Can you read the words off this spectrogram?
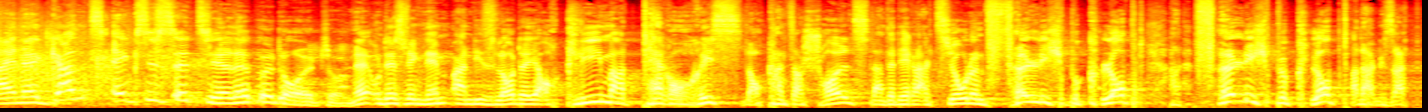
eine ganz existenzielle Bedeutung. Ne? Und deswegen nennt man diese Leute ja auch Klimaterroristen. Auch Kanzler Scholz nannte deren Aktionen völlig bekloppt. Völlig bekloppt, hat er gesagt.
